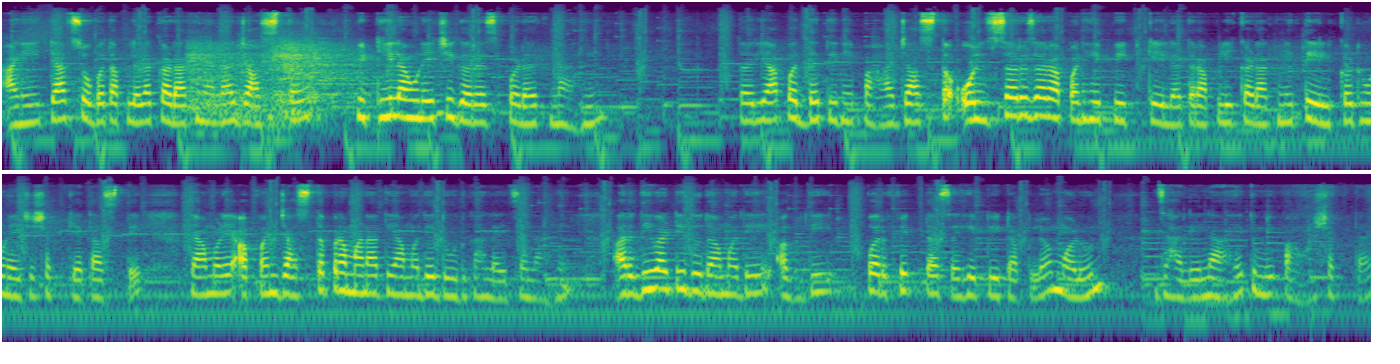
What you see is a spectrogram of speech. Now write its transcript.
आणि त्याचसोबत आपल्याला कडाकण्याला जास्त पिठी लावण्याची गरज पडत नाही. तर या पद्धतीने पहा जास्त ओलसर जर आपण हे पीठ केलं तर आपली कडाकणी तेलकट होण्याची शक्यता असते. त्यामुळे आपण जास्त प्रमाणात यामध्ये दूध घालायचं नाही. अर्धी वाटी दुधामध्ये अगदी परफेक्ट असं हे पीठ आपलं मळून झालेलं आहे. तुम्ही पाहू शकताय.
